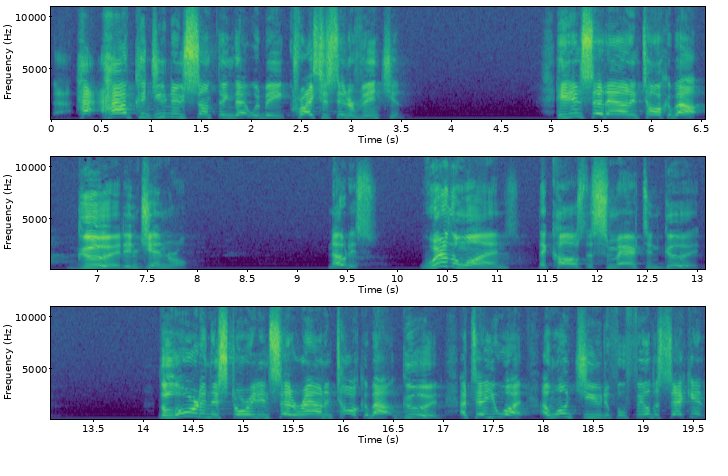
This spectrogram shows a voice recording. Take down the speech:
How, how could you do something that would be crisis intervention? He didn't sit down and talk about good in general. Notice, we're the ones that caused the Samaritan good. The Lord in this story didn't sit around and talk about good. I tell you what, I want you to fulfill the second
